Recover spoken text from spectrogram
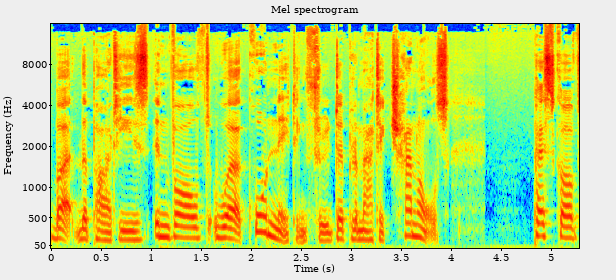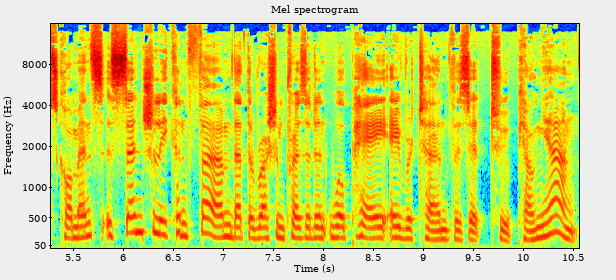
but the parties involved were coordinating through diplomatic channels. Peskov's comments essentially confirm that the Russian president will pay a return visit to Pyongyang.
